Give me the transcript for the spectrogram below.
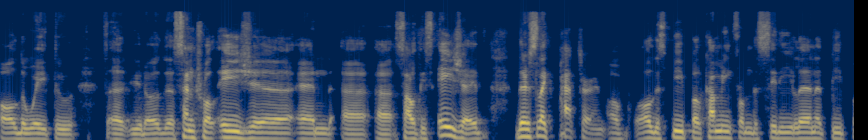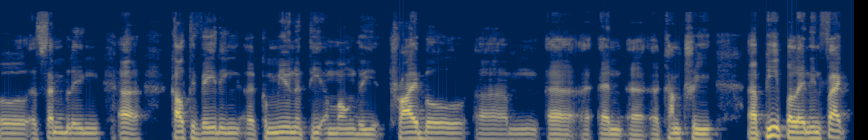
all the way to uh, you know the Central Asia and uh, uh, Southeast Asia. It, there's like pattern of all these people coming from the city, learned people assembling, uh, cultivating a community among the tribal um, uh, and uh, country people, and in fact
